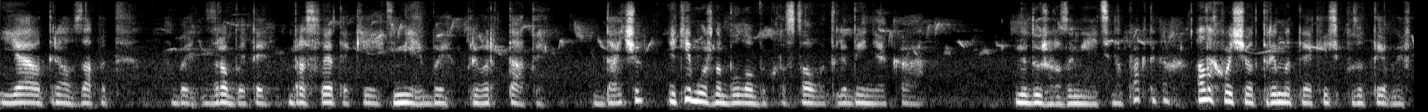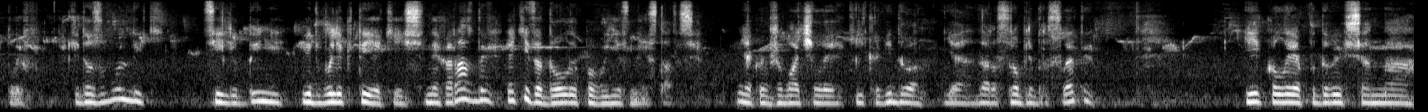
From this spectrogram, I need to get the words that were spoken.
я отримав запит, аби зробити браслет, який зміг би привертати дачу, який можна було б використовувати людині, яка не дуже розуміється на практиках, але хоче отримати якийсь позитивний вплив, який дозволить цій людині відволікти якісь негаразди, які за долею повинні з неї статися. Як ви вже бачили кілька відео, я зараз роблю браслети. І коли я подивився на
